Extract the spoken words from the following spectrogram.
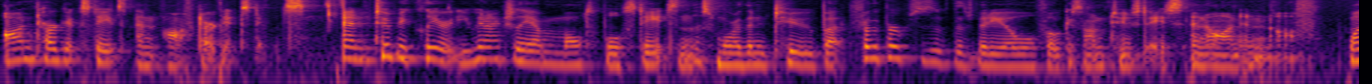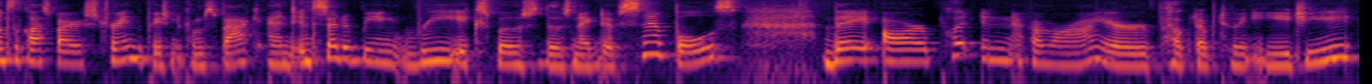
on target states and off target states. And to be clear, you can actually have multiple states in this, more than two, but for the purposes of this video, we'll focus on two states, and on and off. Once the classifier is trained, the patient comes back, and instead of being re-exposed to those negative samples, they are put in an fMRI or hooked up to an EEG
